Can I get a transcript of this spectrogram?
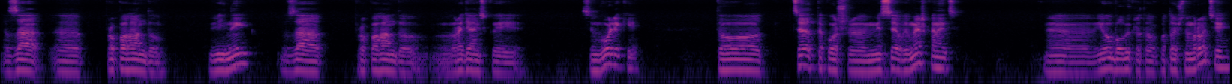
за пропаганду війни, за пропаганду радянської символіки, то це також е, місцевий мешканець. Е, Його було викрито в поточному році,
